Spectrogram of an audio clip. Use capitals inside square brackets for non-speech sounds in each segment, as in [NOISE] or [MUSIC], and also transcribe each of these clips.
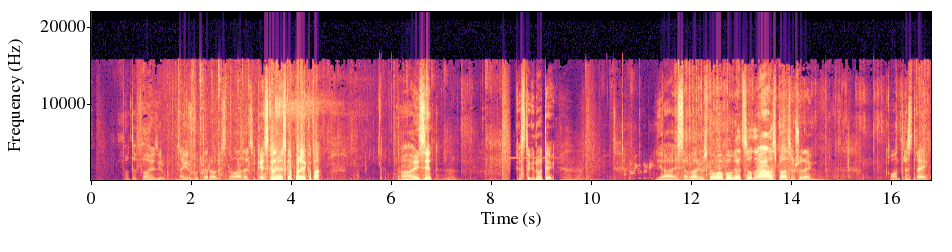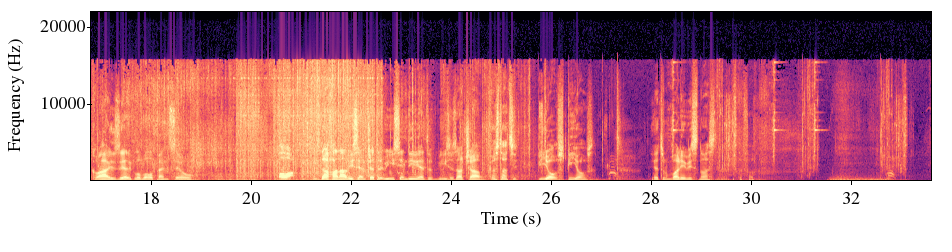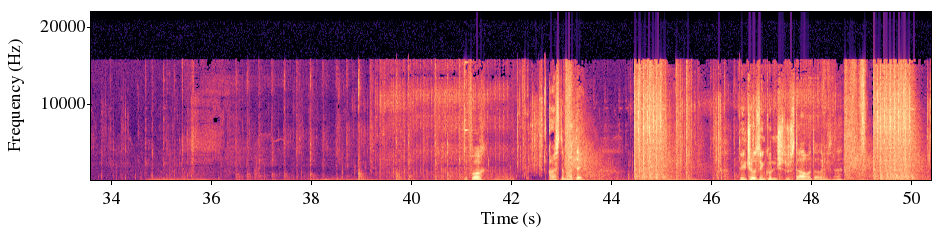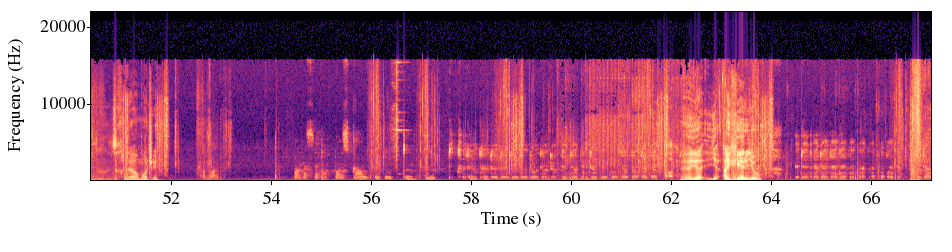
What the fuck? Es gribu, negribu būt terorists. Nav lādēts. Ok, skatāmies, kā pareizi kapā. Aiziet. Kas tagad notiek? Jā, esam ar jums kopā Bugats un Rāli spēlēsim šodien kontrastreiku. Aiziet, Global Offensive. Olā, izdāhānā visiem četri, visiem diviem, tu visus atšāvi. Kas tāds ir? Pijovs, pijovs. Iet un vaļī viss nost. What the fuck? The fuck? Kas tam notiek? Viņš jau zina, kur viņš tur stāv un tādreiz, ne? Skaļā močī. Под one. Hey, yeah, yeah, I hear you.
